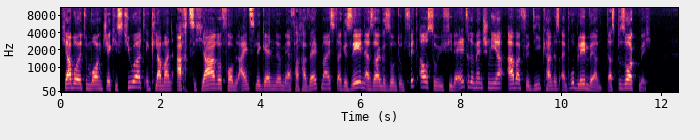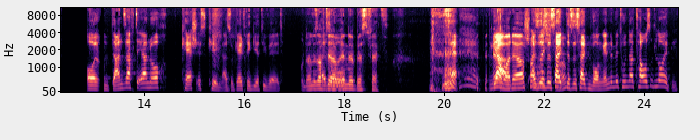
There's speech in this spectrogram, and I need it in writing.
Ich habe heute Morgen Jackie Stewart, in Klammern 80 Jahre, Formel 1-Legende, mehrfacher Weltmeister, gesehen. Er sah gesund und fit aus, so wie viele ältere Menschen hier, aber für die kann es ein Problem werden. Das besorgt mich. Und dann sagte er noch, Cash is King, also Geld regiert die Welt. Und dann sagt also, er am Ende Best Fats. ja, ja, aber der schon. Also recht, es ist halt, ne? das ist halt ein Wochenende mit 100.000 Leuten.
